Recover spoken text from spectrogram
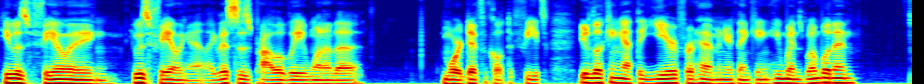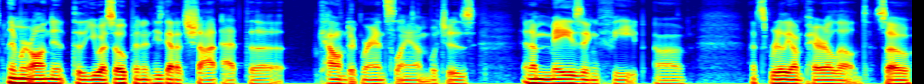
he was feeling he was feeling it. Like this is probably one of the more difficult defeats. You're looking at the year for him and you're thinking he wins Wimbledon, then we're on to the U.S. Open and he's got a shot at the calendar Grand Slam, which is an amazing feat. Um, that's really unparalleled. So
